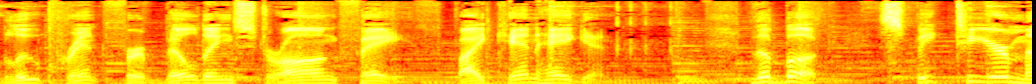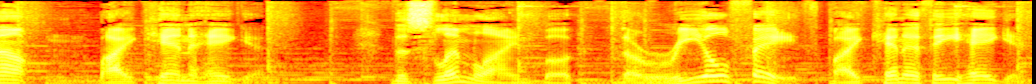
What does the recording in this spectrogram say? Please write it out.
Blueprint for Building Strong Faith by Ken Hagin. The book, Speak to Your Mountain by Ken Hagin. The slimline book, The Real Faith by Kenneth E. Hagin.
